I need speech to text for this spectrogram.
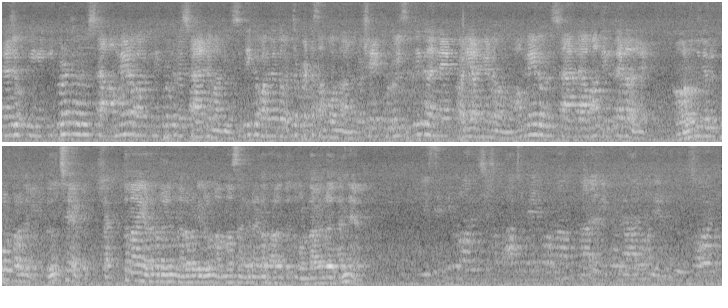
Raju ഇപ്പോഴത്തെ ഒരു അമ്മയുടെ ഭാഗത്ത് ഇപ്പോഴത്തെ ഒരു സ്റ്റാൻഡ് മതി. സിദ്ദിഖ് പറഞ്ഞത് ഒറ്റപ്പെട്ട സംഭവം എന്നാണ്. പക്ഷേ ഒടുവിൽ സിദ്ദിഖ് തന്നെ പടിയിറങ്ങേണ്ടി വന്നു. അമ്മയുടെ ഒരു സ്റ്റാൻഡ് അമ്മ തിരുത്തേണ്ടതല്ലേ ആണെന്ന് ഞാൻ ഇപ്പോൾ പറഞ്ഞല്ലോ. തീർച്ചയായിട്ടും ശക്തമായ ഇടപെടലും നടപടികളും അമ്മ സംഘടനയുടെ ഭാഗത്തു നിന്നും ഉണ്ടാകേണ്ടത് തന്നെയാണ് ഈ സിദ്ദിഖ് മാറിയതിനു ശേഷം ആ ചുമതലയിൽ വന്ന നാടകം ഇപ്പോൾ ഒരു ആരോപണം നേരിടുന്നു സ്വാഭാവികം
